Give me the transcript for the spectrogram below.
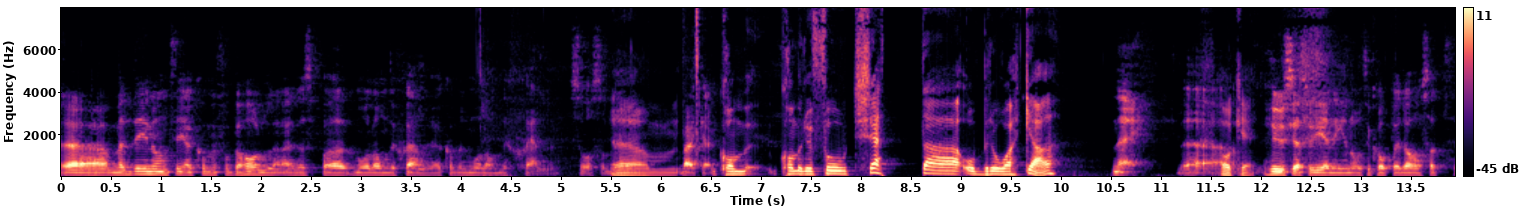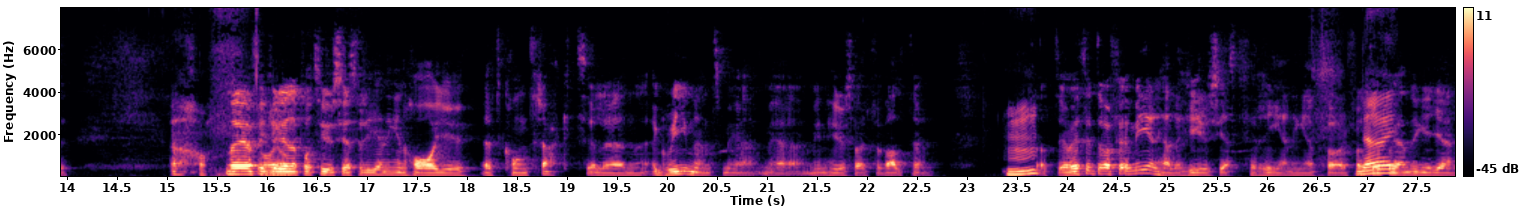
Ehm, men det är någonting jag kommer få behålla eller så får jag måla om det själv. Jag kommer måla om det själv så som det Ehm, verkar. kom, kommer du fortsätta att bråka? Nej. Ehm, Okej. Hyresgästföreningen återkopplar idag så att Jaha. Men jag fick Ja, ja. reda på att Hyresgästföreningen har ju ett kontrakt eller en agreement med, med min hyresvärd förvaltaren Mm. att Jag vet inte varför jag är med i den här Hyresgästföreningen för, för att Nej. jag får ändå ingen hjälp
